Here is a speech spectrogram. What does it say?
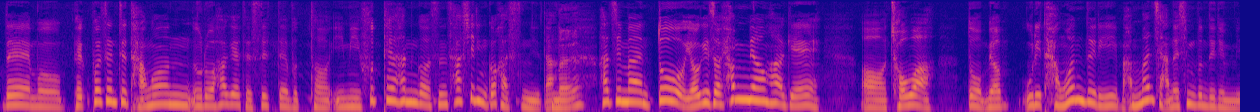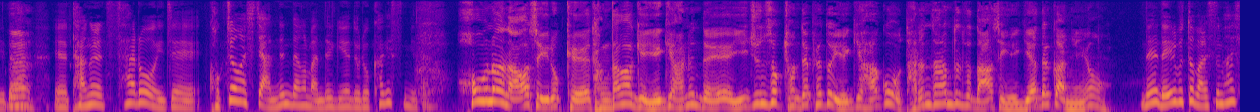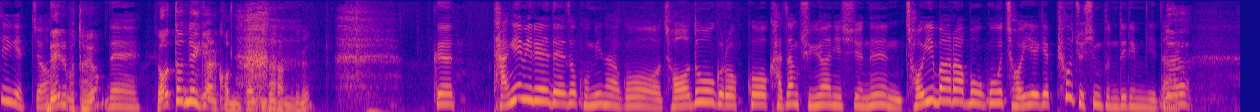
네, 뭐 100% 당원으로 하게 됐을 때부터 이미 후퇴한 것은 사실인 것 같습니다. 네. 하지만 또 여기서 현명하게 어 저와 또몇 우리 당원들이 만만치 않으신 분들입니다. 네. 예, 당을 새로 이제 걱정하시지 않는 당을 만들기 위해 노력하겠습니다. 허은아 나와서 이렇게 당당하게 얘기하는데, 이준석 전 대표도 얘기하고, 다른 사람들도 나와서 얘기해야 될 거 아니에요? 네, 내일부터 말씀하시겠죠. 내일부터요? 네. 어떤 얘기 할 겁니까, 그 사람들은? 그 당의 미래에 대해서 고민하고 저도 그렇고 가장 중요한 이슈는 저희 바라보고 저희에게 표 주신 분들입니다. 네.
